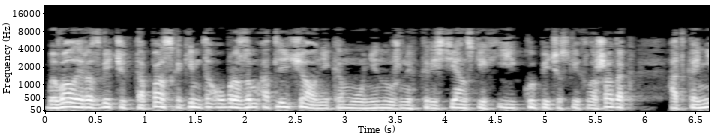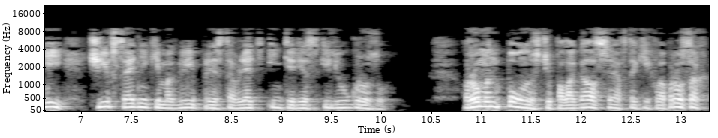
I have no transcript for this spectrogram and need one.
бывалый разведчик Топас каким-то образом отличал никому ненужных крестьянских и купеческих лошадок от коней, чьи всадники могли представлять интерес или угрозу. Роман полностью полагался в таких вопросах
